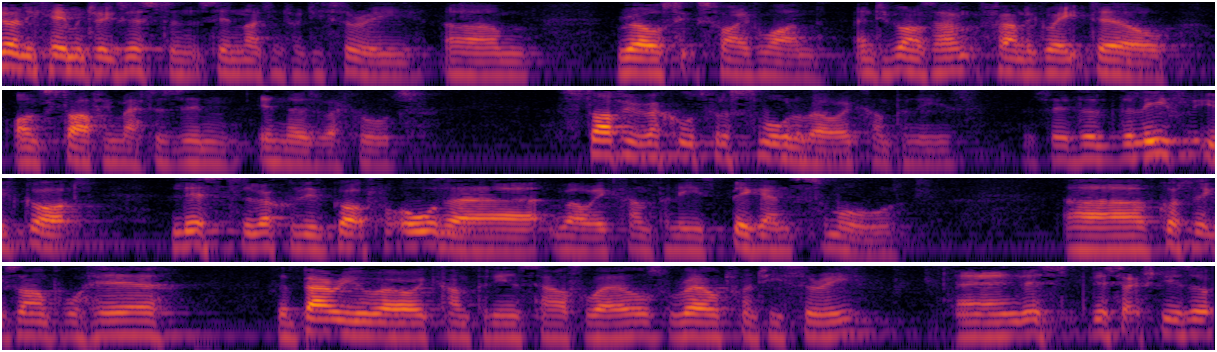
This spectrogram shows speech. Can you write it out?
only came into existence in 1923, um, Rail 651. And to be honest, I haven't found a great deal on staffing matters in, in those records. Staffing records for the smaller railway companies. So the, the leaflet you've got lists the records we've got for all the railway companies, big and small. Uh, I've got an example here, the Barry Railway Company in South Wales, Rail 23. And this, this actually is a,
